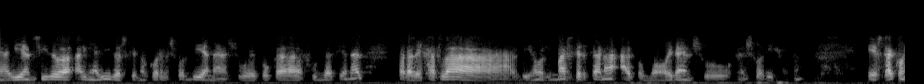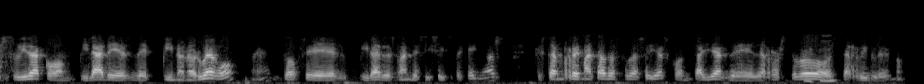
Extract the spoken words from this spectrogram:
habían sido añadidos que no correspondían a su época fundacional para dejarla digamos más cercana a como era en su origen. Está construida con pilares de pino noruego, ¿eh? 12 pilares grandes y 6 pequeños, que están rematados todas ellas con tallas de, rostros terribles. ¿no?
